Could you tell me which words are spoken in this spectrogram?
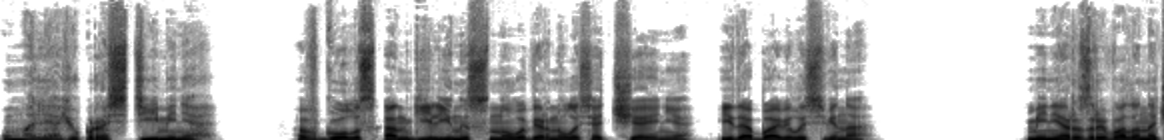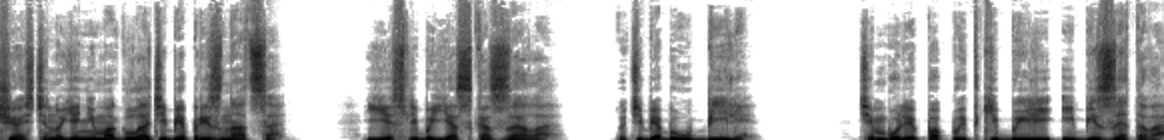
«Умоляю, прости меня». В голос Ангелины снова вернулось отчаяние и добавилась вина. «Меня разрывало на части, но я не могла тебе признаться. Если бы я сказала, то тебя бы убили. Тем более попытки были и без этого.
